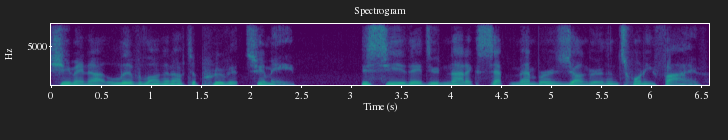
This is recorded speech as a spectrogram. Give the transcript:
she may not live long enough to prove it to me. You see, they do not accept members younger than 25.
